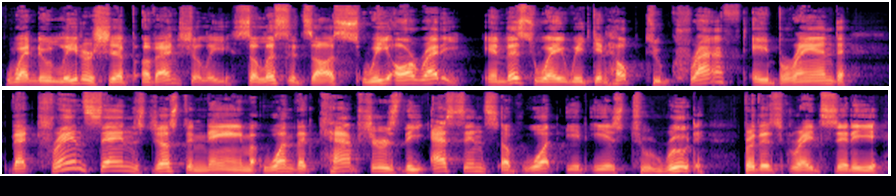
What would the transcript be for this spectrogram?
when new leadership eventually solicits us, we are ready. In this way, we can help to craft a brand that transcends just a name, one that captures the essence of what it is to root for this great city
